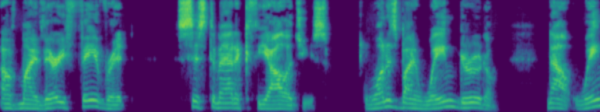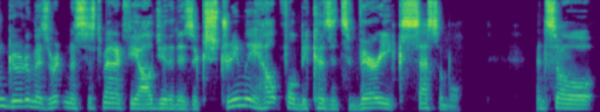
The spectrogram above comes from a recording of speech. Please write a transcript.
of my very favorite systematic theologies. One is by Wayne Grudem. Now, Wayne Grudem has written a systematic theology that is extremely helpful because it's very accessible. And so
